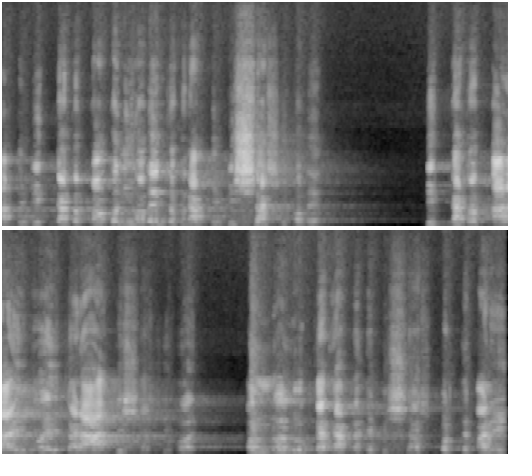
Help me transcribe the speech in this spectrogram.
আপনি বিখ্যাত তখনই হবেন যখন আপনি বিশ্বাসী হবেন। বিখ্যাত তারাই হয় যারা বিশ্বাসী হয়। অন্য লোক যাতে আপনাকে বিশ্বাস করতে পারে,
